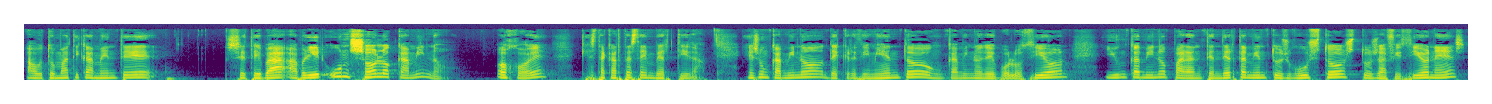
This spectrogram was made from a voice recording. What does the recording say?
automáticamente se te va a abrir un solo camino. Ojo, ¿eh? que esta carta está invertida. Es un camino de crecimiento, un camino de evolución y un camino para entender también tus gustos, tus aficiones,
